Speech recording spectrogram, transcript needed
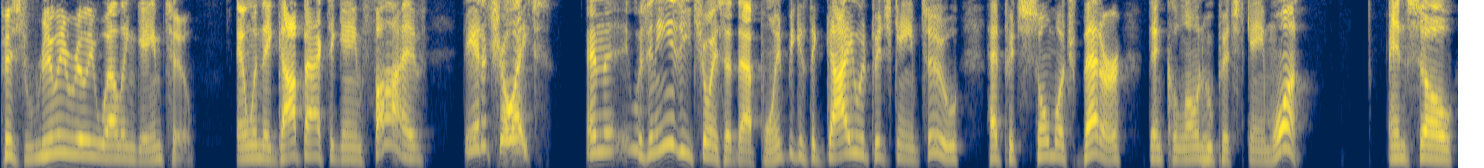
Pitched really, really well in game two. And when they got back to game five, they had a choice. And it was an easy choice at that point because the guy who had pitched game two had pitched so much better than Colon, who pitched game one. And so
